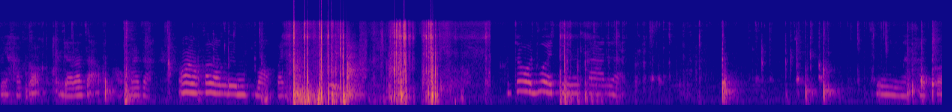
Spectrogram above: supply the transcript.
นี่ค่ะก็เดี๋ยวเราจะออกมาจากอ๋อแล้วก็เราลืมบอกไปขอโทษด้วยตีนกาเลยอะนี่นะคะก็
